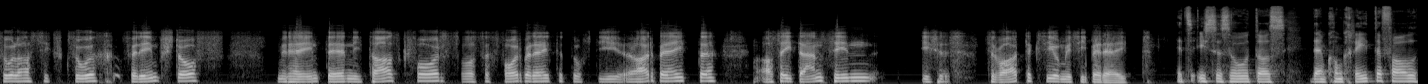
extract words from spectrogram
Zulassungsgesuch für Impfstoff. Wir haben interne Taskforce, die sich vorbereitet auf die Arbeiten. Also in dem Sinn ist es zu erwarten und wir sind bereit. Jetzt ist es so, dass in dem konkreten Fall,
